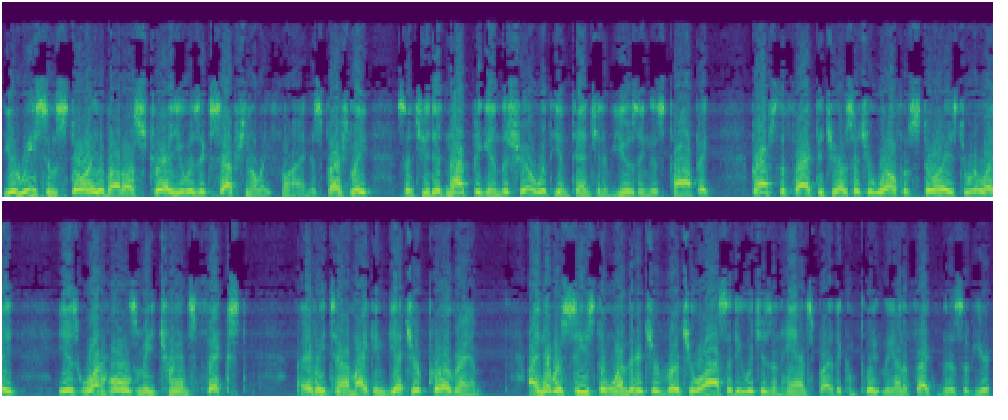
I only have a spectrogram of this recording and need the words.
Your recent story about Australia was exceptionally fine, especially since you did not begin the show with the intention of using this topic. Perhaps the fact that you have such a wealth of stories to relate is what holds me transfixed every time I can get your program. I never cease to wonder at your virtuosity, which is enhanced by the completely ineffectiveness of your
